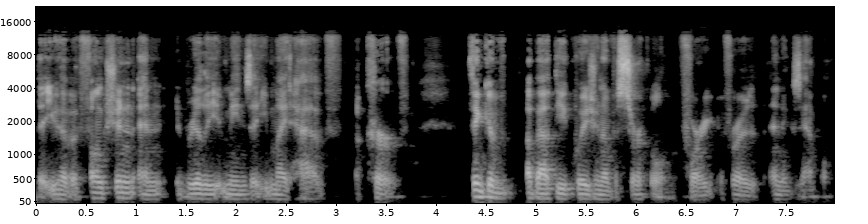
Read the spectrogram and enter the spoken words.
that you have a function and it really it means that you might have a curve. Think of about the equation of a circle for, for an example.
